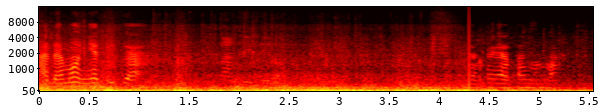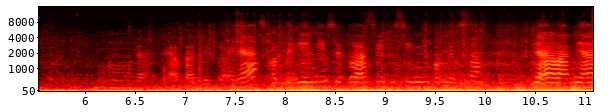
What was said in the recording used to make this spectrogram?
ada monyet juga. Kelihatan mama. Nggak kelihatan juga ya. Seperti ini situasi di sini pemirsa. Jalannya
